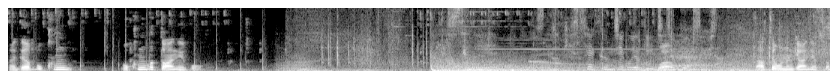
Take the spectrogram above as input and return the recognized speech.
아니 내가 못큰 못큰 것도 아니고 상이 여기 새 금지 구역이 뭐야? 지정되었습니다. 나한테 오는 게 아니었어?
